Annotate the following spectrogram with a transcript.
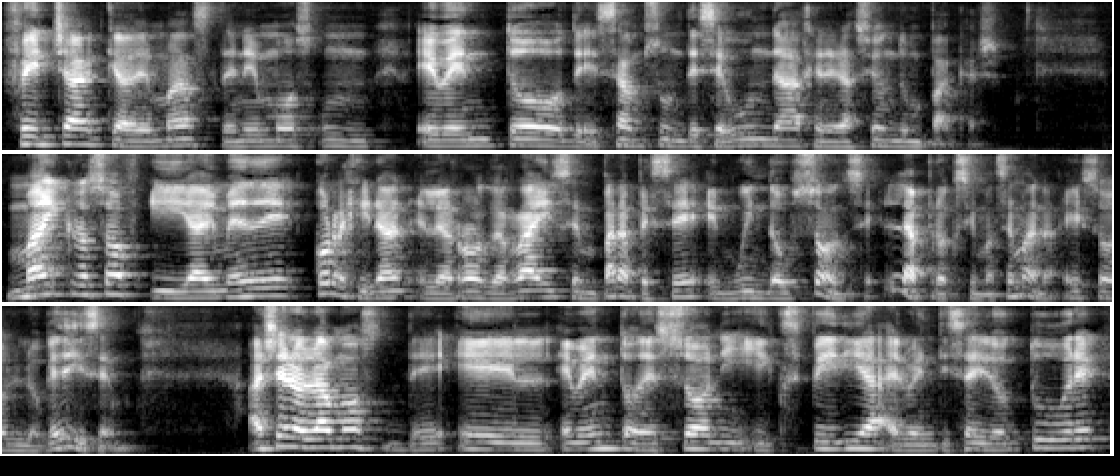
fecha que además tenemos un evento de Samsung de segunda generación de un package. Microsoft y AMD corregirán el error de Ryzen para PC en Windows 11 la próxima semana, eso es lo que dicen. Ayer hablamos del evento de Sony Xperia el 26 de octubre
